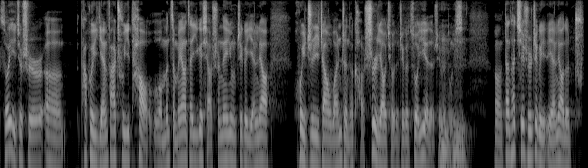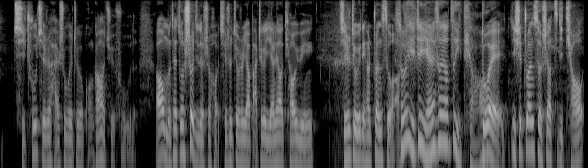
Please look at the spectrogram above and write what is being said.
所以就是呃，他会研发出一套我们怎么样在一个小时内用这个颜料绘制一张完整的考试要求的这个作业的这个东西。嗯，但它其实这个颜料的出起初其实还是为这个广告去服务的。然后我们在做设计的时候，其实就是要把这个颜料调匀，其实就有点像专色啊。所以这颜色要自己调。对，一些专色是要自己调，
